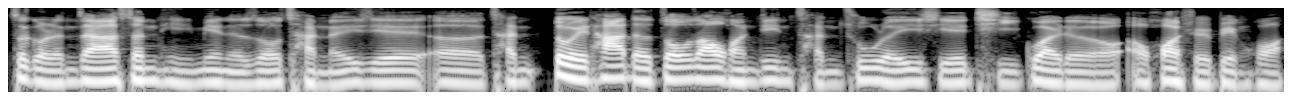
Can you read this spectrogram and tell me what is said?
这个人在他身体里面的时候，产了一些呃产对他的周遭环境产出了一些奇怪的呃化学变化，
